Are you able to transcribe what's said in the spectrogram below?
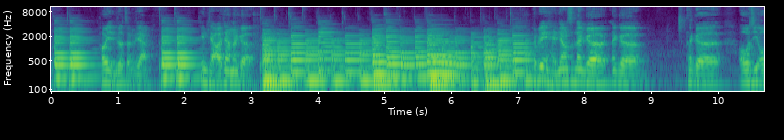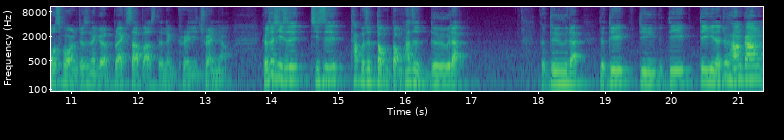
他会演奏成这样，听起来像那个，会变很像是那个那个那个 O G Osborne，就是那个 Black Sabbath 的那个 Crazy Train 那样。可是其实其实它不是咚咚，它是嘟啦，个嘟啦，的滴滴滴滴的，就好像刚。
